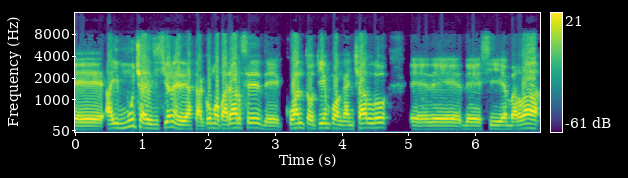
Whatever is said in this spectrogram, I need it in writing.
eh, hay muchas decisiones de hasta cómo pararse, de cuánto tiempo engancharlo, eh, de, si en verdad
